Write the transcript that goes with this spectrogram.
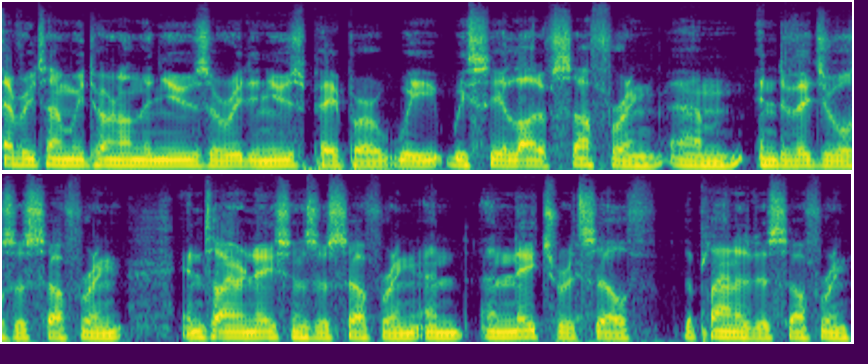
every time we turn on the news or read a newspaper, we, we see a lot of suffering. Um, individuals are suffering, entire nations are suffering, and, and nature itself, the planet, is suffering.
